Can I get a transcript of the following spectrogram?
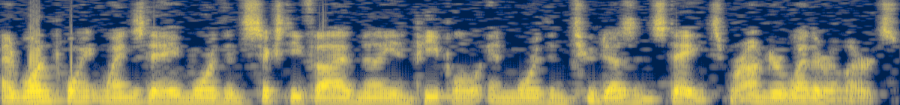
At one point Wednesday, more than 65 million people in more than two dozen states were under weather alerts.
